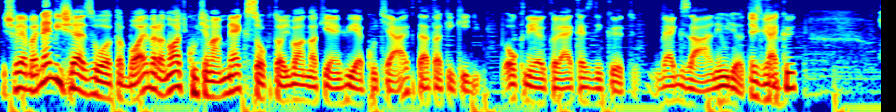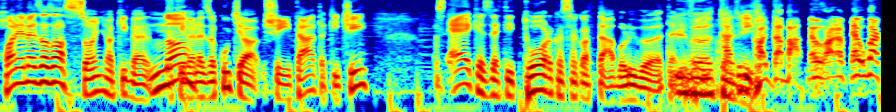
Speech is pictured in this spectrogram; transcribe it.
és valójában nem is ez volt a baj, mert a nagykutya már megszokta, hogy vannak ilyen hülye kutyák, tehát akik így ok nélkül elkezdik őt vegzálni, ugye ott feküdt, hanem ez az asszony, akivel, Na. akivel ez a kutya sétált, a kicsi, az elkezdett itt torkaszakadtából üvölteni. Üvölteni. Hát, hogy így, hagyd abba, ne ugat, ne ugat,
